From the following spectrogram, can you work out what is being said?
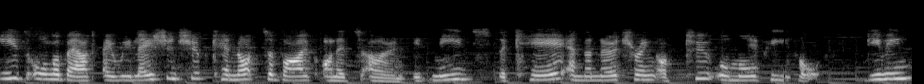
is all about a relationship cannot survive on its own. It needs the care and the nurturing of two or more people, giving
